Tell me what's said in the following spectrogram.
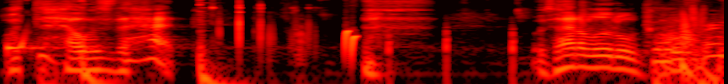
What the hell was that? was that a little gopher?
